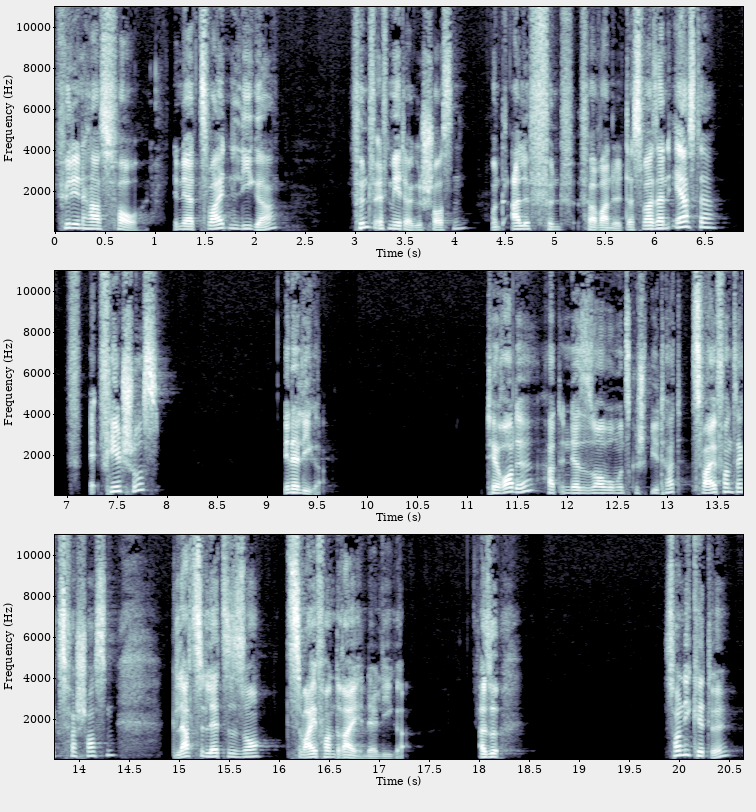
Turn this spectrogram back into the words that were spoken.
für den HSV in der zweiten Liga fünf Elfmeter geschossen und alle fünf verwandelt. Das war sein erster äh, Fehlschuss in der Liga. Terodde hat in der Saison, wo man gespielt hat, zwei von sechs verschossen. Glatze letzte Saison zwei von drei in der Liga. Also Sonny Kittel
